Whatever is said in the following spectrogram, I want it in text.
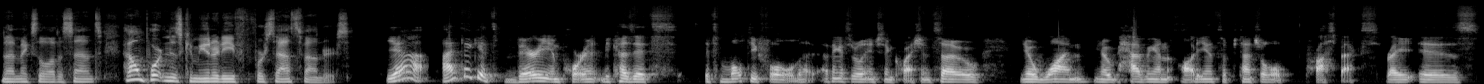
That makes a lot of sense. How important is community for SaaS founders? Yeah, I think it's very important because it's it's multifold. I think it's a really interesting question. So, you know, one, you know, having an audience of potential prospects, right, is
